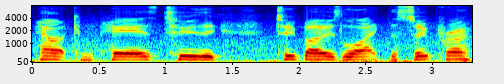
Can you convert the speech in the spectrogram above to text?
how it compares to the two bows like the Supra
